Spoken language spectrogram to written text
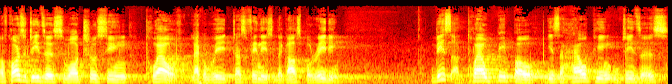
Of course, Jesus was choosing 12, like we just finished the gospel reading. These 12 people is helping Jesus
